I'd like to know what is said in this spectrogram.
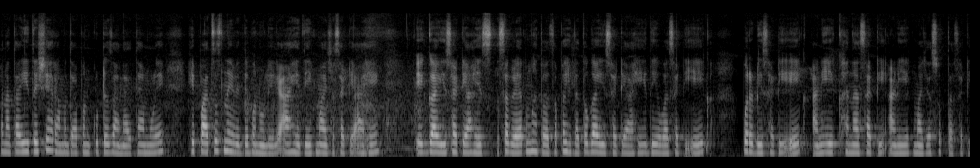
पण आता इथं शहरामध्ये आपण कुठं जाणार त्यामुळे हे पाचच नैवेद्य बनवलेले आहेत. एक माझ्यासाठी आहे एक गाईसाठी आहे. स- सगळ्यात महत्त्वाचा पहिला तो गाईसाठी आहे. देवासाठी एक परडीसाठी एक आणि एक खानासाठी आणि एक माझ्या स्वतःसाठी.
